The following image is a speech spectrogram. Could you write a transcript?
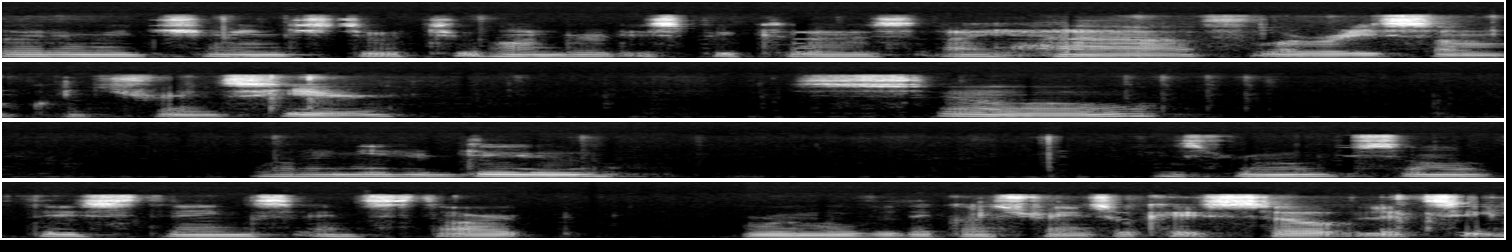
letting me change to 200 is because I have already some constraints here. So what I need to do is remove some of these things and start removing the constraints. Okay so let's see.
